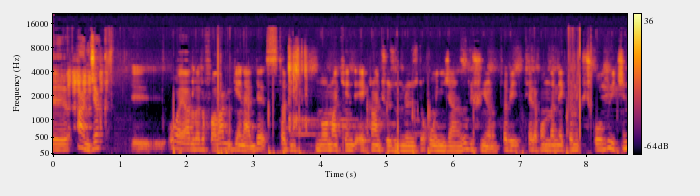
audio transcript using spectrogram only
Ee, ancak e, o ayarları falan genelde stabil normal kendi ekran çözünürlüğünüzde oynayacağınızı düşünüyorum. Tabi telefonların ekranı küçük olduğu için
